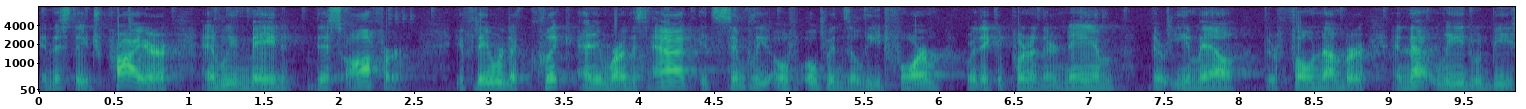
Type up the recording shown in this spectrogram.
in the stage prior, and we made this offer. If they were to click anywhere on this ad, it simply opens a lead form where they could put in their name, their email, their phone number, and that lead would be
